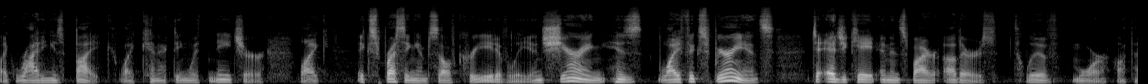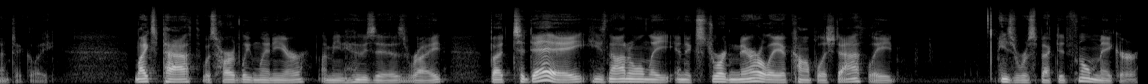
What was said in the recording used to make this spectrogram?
like riding his bike, like connecting with nature, like expressing himself creatively and sharing his life experience to educate and inspire others to live more authentically. Mike's path was hardly linear. I mean, whose is, right? But today, he's not only an extraordinarily accomplished athlete, he's a respected filmmaker.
